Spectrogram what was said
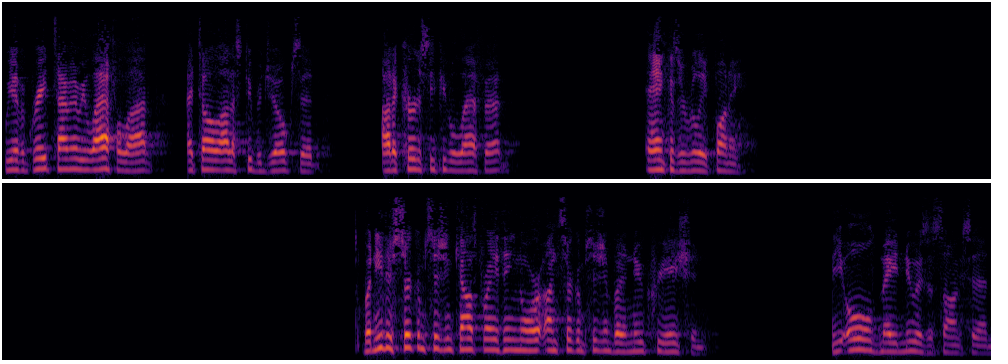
We have a great time and we laugh a lot. I tell a lot of stupid jokes that out of courtesy people laugh at. And because they're really funny. But neither circumcision counts for anything nor uncircumcision, but a new creation. The old made new, as the song said.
